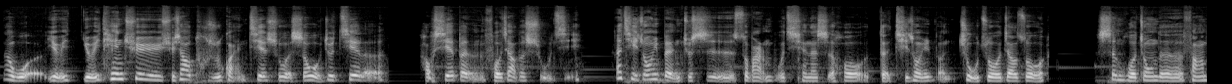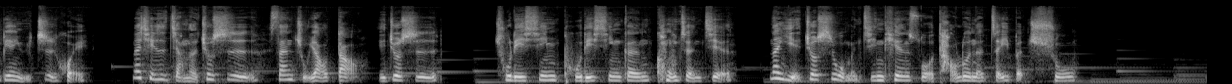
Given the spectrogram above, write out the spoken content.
那我有一有一天去学校图书馆借书的时候，我就借了好些本佛教的书籍。那其中一本就是索巴仁波切的时候的其中一本著作，叫做《生活中的方便与智慧》。那其实讲的就是三主要道，也就是出离心、菩提心跟空正见。那也就是我们今天所讨论的这一本书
